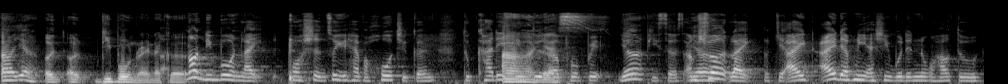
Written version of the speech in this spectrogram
uh, yeah, a, a debone right, like a Not debone, like portion. So you have a whole chicken to cut it Ah, into the appropriate Yeah, pieces. I'm yeah. sure, like, okay, I I definitely actually wouldn't know how to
